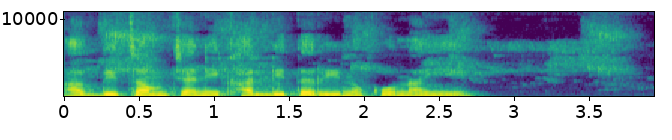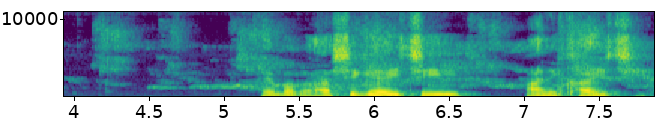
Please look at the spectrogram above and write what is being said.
अगदी चमच्याने खाल्ली तरी नको नाही आहे हे बघा अशी घ्यायची आणि खायची.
